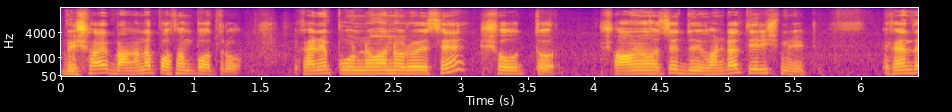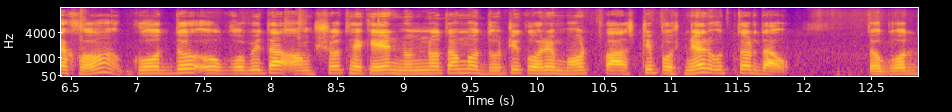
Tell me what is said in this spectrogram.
বিষয় বাংলা প্রথম পত্র। এখানে পূর্ণমান রয়েছে সত্তর সময় হচ্ছে দুই ঘণ্টা তিরিশ মিনিট। এখানে দেখো, গদ্য ও কবিতা অংশ থেকে ন্যূনতম দুটি করে মোট পাঁচটি প্রশ্নের উত্তর দাও। তো গদ্য,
